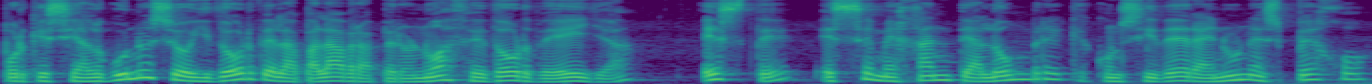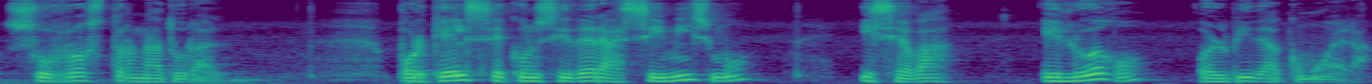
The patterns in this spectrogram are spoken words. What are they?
porque si alguno es oidor de la palabra pero no hacedor de ella, éste es semejante al hombre que considera en un espejo su rostro natural, porque él se considera a sí mismo y se va, y luego olvida cómo era.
